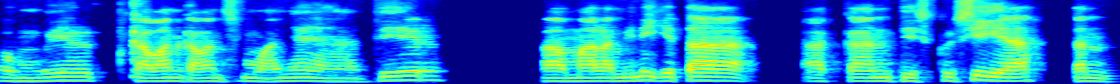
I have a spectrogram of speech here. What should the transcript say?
Om Will, kawan-kawan semuanya yang hadir. Eh, Malam ini kita akan diskusi ya tentang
